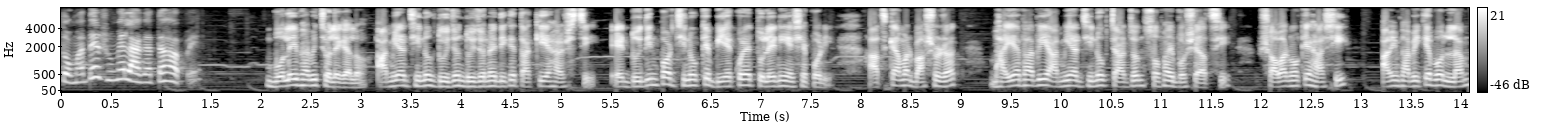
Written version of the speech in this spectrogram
তোমাদের রুমে লাগাতে হবে। বলেই ভাবি চলে গেল। আমি আর ঝিনুক দুইজন দুইজনের দিকে তাকিয়ে হাসছি। এর দুই দিন পর ঝিনুককে বিয়ে করে তুলে নিয়ে এসে পড়ি। আজকে আমার বাসর রাত। ভাইয়া ভাবি আমি আর ঝিনুক চারজন সোফায় বসে আছি। সবার মুখে হাসি। আমি ভাবিকে বললাম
